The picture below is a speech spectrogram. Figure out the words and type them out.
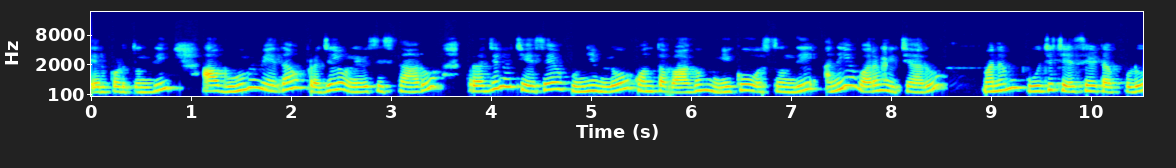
ఏర్పడుతుంది. ఆ భూమి మీద ప్రజలు నివసిస్తారు. ప్రజలు చేసే పుణ్యంలో కొంత భాగం మీకు వస్తుంది అని వరం ఇచ్చారు. మనం పూజ చేసేటప్పుడు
